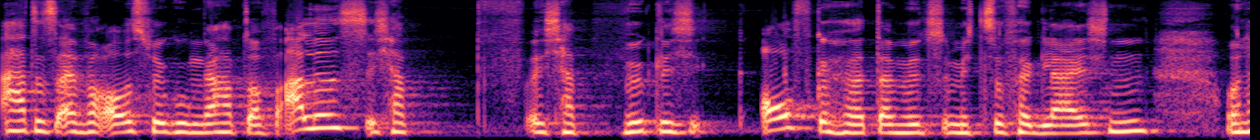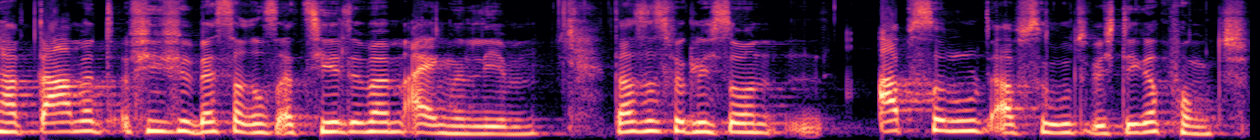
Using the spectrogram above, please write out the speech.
hat es einfach Auswirkungen gehabt auf alles. Ich habe ich hab wirklich aufgehört damit, mich zu vergleichen und habe damit viel, viel Besseres erzielt in meinem eigenen Leben. Das ist wirklich so ein absolut, absolut wichtiger Punkt.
